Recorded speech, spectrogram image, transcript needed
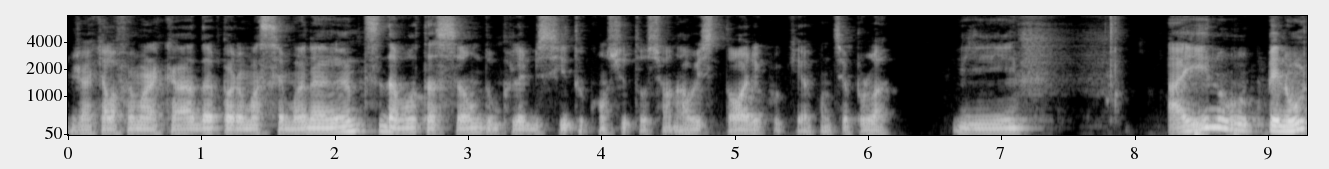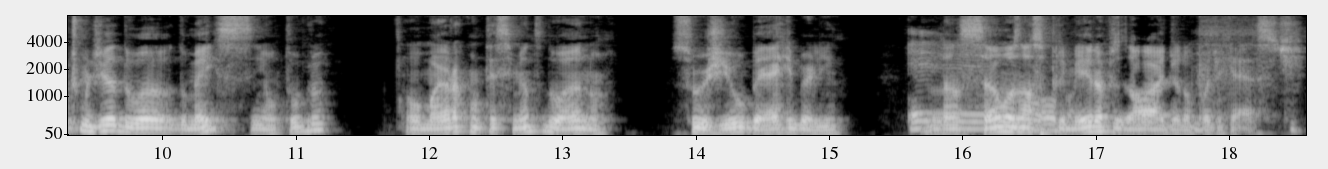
já que ela foi marcada para uma semana antes da votação de um plebiscito constitucional histórico que ia acontecer por lá. E aí, no penúltimo dia do, do mês, em outubro, o maior acontecimento do ano, surgiu o BR Berlim. E... Lançamos nosso Opa. primeiro episódio no podcast.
